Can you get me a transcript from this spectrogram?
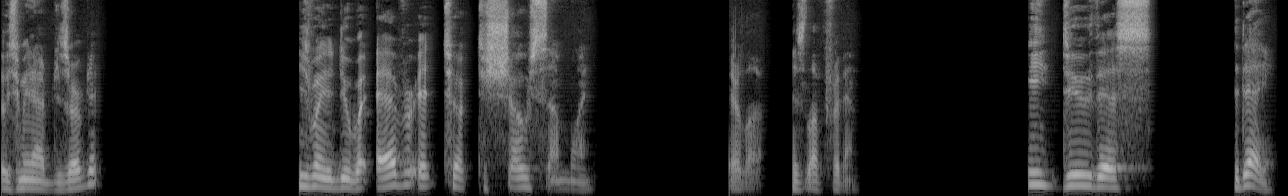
Those who may not have deserved it. He's willing to do whatever it took to show someone their love, his love for them. We do this today.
